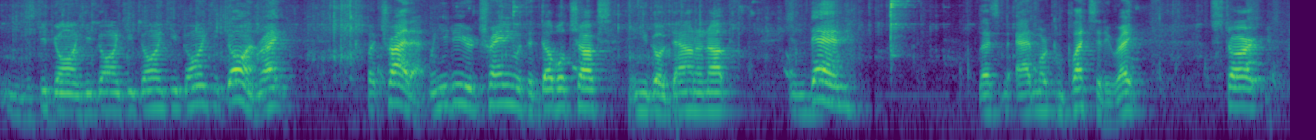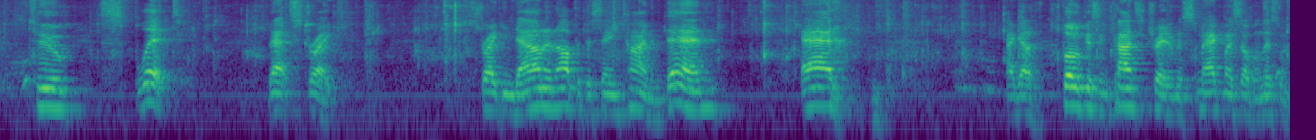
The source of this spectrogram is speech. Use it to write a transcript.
You just keep going, keep going, keep going, keep going, keep going, right? But try that. When you do your training with the double chucks and you go down and up, and then let's add more complexity, right? Start to split that strike. Striking down and up at the same time. And then add, I gotta focus and concentrate. I'm gonna smack myself on this one.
